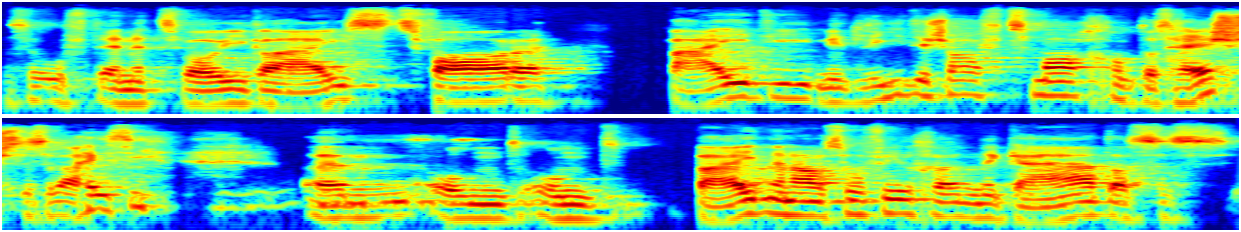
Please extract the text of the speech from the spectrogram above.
also auf diesen zwei Gleisen zu fahren, beide mit Leidenschaft zu machen? Und das hast du, das weiß ich. Ähm, und, und beiden auch so viel können geben dass es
